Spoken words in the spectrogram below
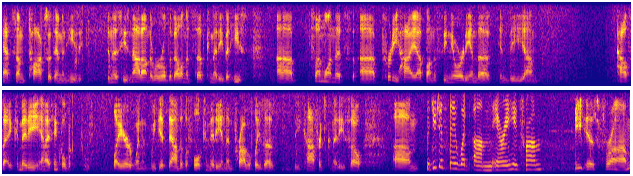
had some talks with him and he's in this. He's not on the rural development subcommittee, but he's uh, someone that's uh, pretty high up on the seniority in the in the um, House Ag Committee, and I think we'll player when we get down to the full committee, and then probably the the conference committee. So, um, Could you just say what um, area he's from? he is from.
